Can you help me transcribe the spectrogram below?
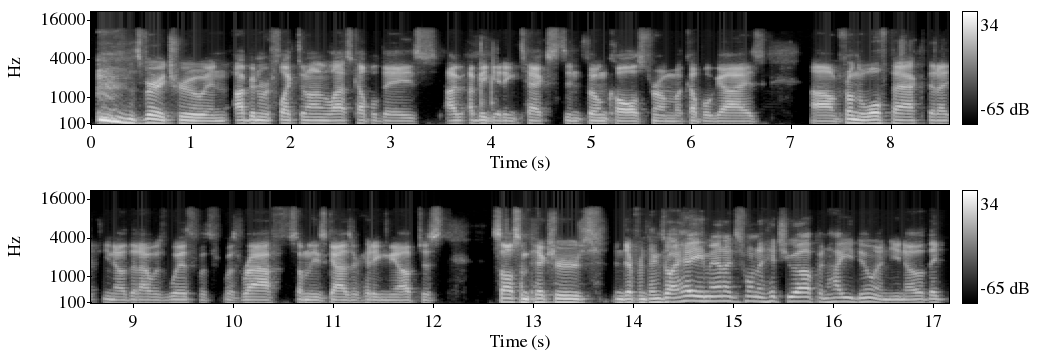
it's very true. And I've been reflecting on the last couple days. I've, I've, been getting texts and phone calls from a couple guys um, from the Wolf Pack that I, you know, that I was with with with Raf. Some of these guys are hitting me up. Just saw some pictures and different things. Like, hey man, I just want to hit you up and how you doing? You know, they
